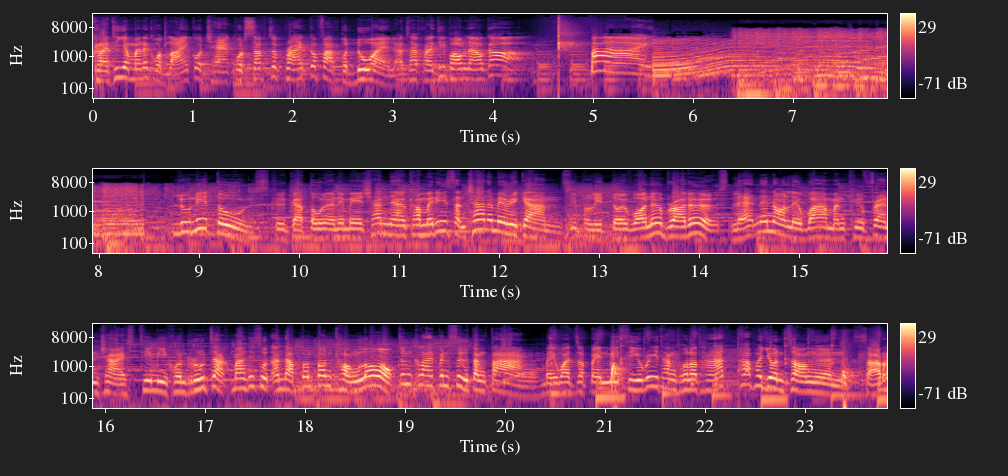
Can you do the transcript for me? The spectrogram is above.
ใครที่ยังไม่ได้กดไลค์กดแชร์กด Subscribe ก็ฝากกดด้วย แล้วถ้าใครที่พร้อมแล้วก็ไป Looney Tunes คือการ์ตูนแอนิเมชันแนวคอมเมดี้สัญชาติอเมริกันที่ผลิตโดย Warner Brothers และแน่นอนเลยว่ามันคือแฟรนไชส์ที่มีคนรู้จักมากที่สุดอันดับต้นๆของโลก จนกลายเป็นสื่อต่างๆ ไม่ว่าจะเป็นมีซีรีส์ทางโทรทัศน์ ภาพยนตร์จอเงิน สาร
